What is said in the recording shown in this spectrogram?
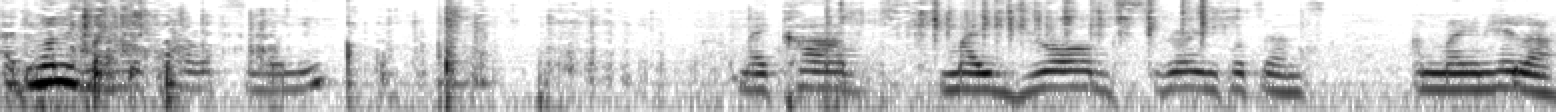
I do not leave my house without money. My card, my drugs, very important, and my inhaler.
